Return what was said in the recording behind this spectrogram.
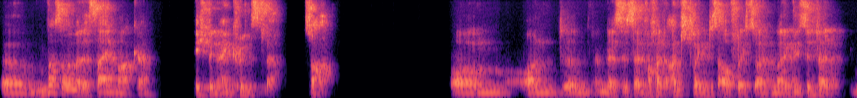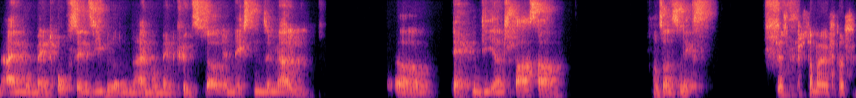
äh, was auch immer das sein mag, ja. Ich bin ein Künstler. So. Um, und ähm, das ist einfach halt anstrengend, das aufrechtzuerhalten, weil wir sind halt in einem Moment hochsensibel und in einem Moment Künstler und im nächsten sind wir halt äh, Deppen, die ihren Spaß haben. Und sonst nichts. Das haben wir öfters.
